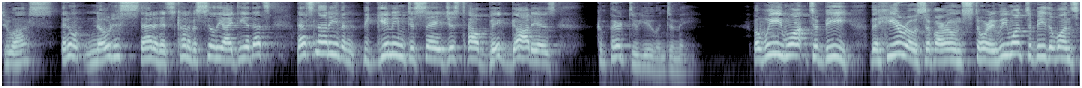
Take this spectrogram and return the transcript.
to us. They don't notice that, and it's kind of a silly idea. That's, that's not even beginning to say just how big God is compared to you and to me. But we want to be the heroes of our own story. We want to be the ones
